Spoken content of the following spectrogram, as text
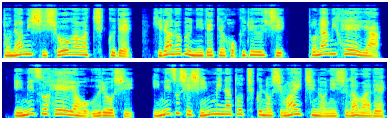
砺波市小川地区で、平野部に出て北流し、砺波平野、射水平野を雨量し、射水市新港地区の市街地の西側で、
